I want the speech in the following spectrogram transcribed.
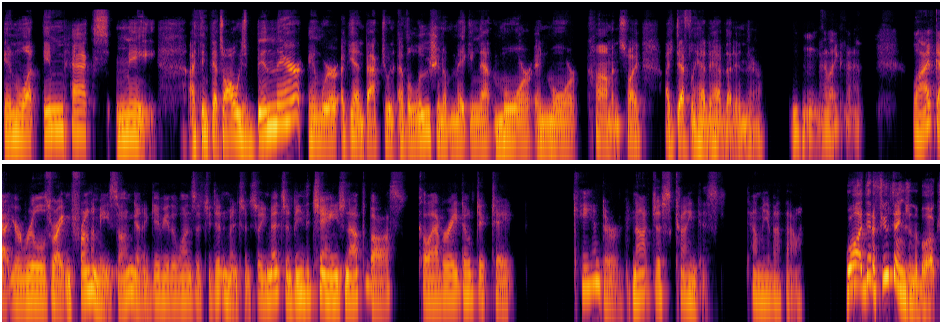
in what impacts me I think that's always been there. And we're, again, back to an evolution of making that more and more common. So I, I definitely had to have that in there. Mm-hmm. I like that. Well, I've got your rules right in front of me. So I'm going to give you the ones that you didn't mention. So you mentioned be the change, not the boss, collaborate, don't dictate, candor, not just kindness. Tell me about that one. Well, I did a few things in the book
